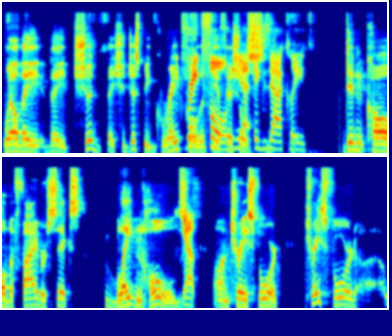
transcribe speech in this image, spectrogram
Well, they they should they should just be grateful, grateful. that the officials yeah, exactly didn't call the five or six blatant holds yep. on Trace Ford. Trace Ford uh,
